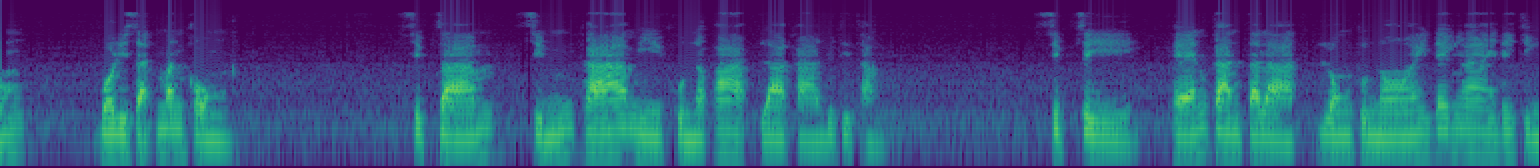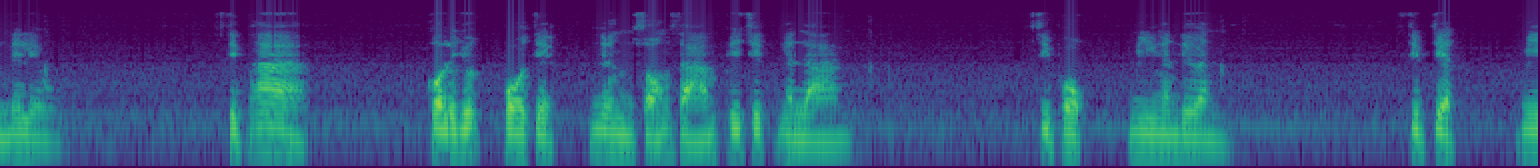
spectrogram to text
12. บริษัทมั่นคง 13. สินค้ามีคุณภาพราคายุติธรรม 14. แผนการตลาดลงทุนน้อยได้ง่ายได้จริงได้เร็ว 15. กลยุทธ์โปรเจกต์ 1 2 3 พิชิตเงินล้าน 16. มีเงินเดือน 17. มี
